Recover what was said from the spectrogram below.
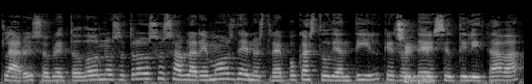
Claro, y sobre todo nosotros os hablaremos de nuestra época estudiantil, que es Sí. donde se utilizaba.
